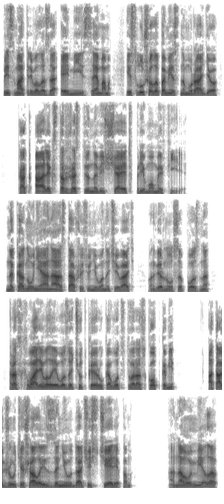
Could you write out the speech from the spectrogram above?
присматривала за Эми и Сэмом и слушала по местному радио, как Алекс торжественно вещает в прямом эфире. Накануне она, оставшись у него ночевать, он вернулся поздно, расхваливала его за чуткое руководство раскопками, а также утешала из-за неудачи с черепом. Она умела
